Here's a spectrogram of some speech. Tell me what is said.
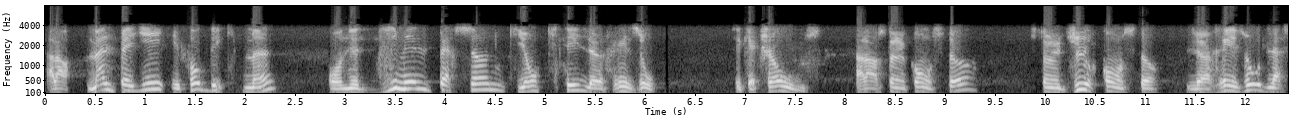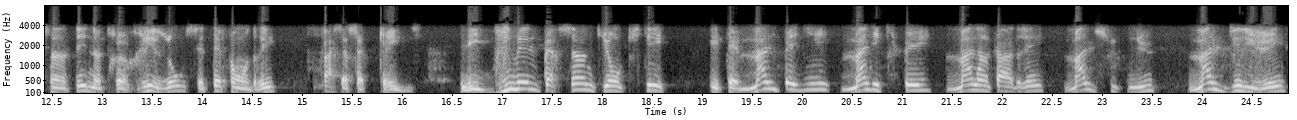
Alors, mal payé et faute d'équipement, on a 10 000 personnes qui ont quitté le réseau. C'est quelque chose. Alors, c'est un constat, c'est un dur constat. Le réseau de la santé, notre réseau s'est effondré face à cette crise. Les 10 000 personnes qui ont quitté étaient mal payées, mal équipées, mal encadrées, mal soutenues, mal dirigées,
